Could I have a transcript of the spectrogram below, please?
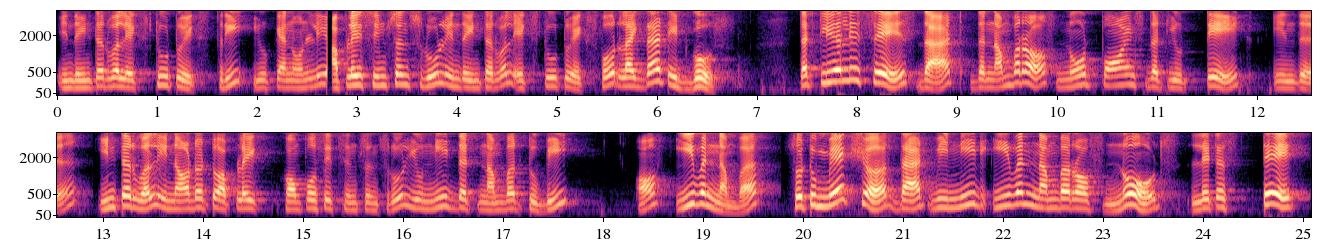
in the interval x 2 to x 3 you can only apply Simpson's rule in the interval x 2 to x 4 like that it goes. That clearly says that the number of node points that you take in the interval in order to apply composite Simpson's rule, you need that number to be of even number. So, to make sure that we need even number of nodes, let us take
